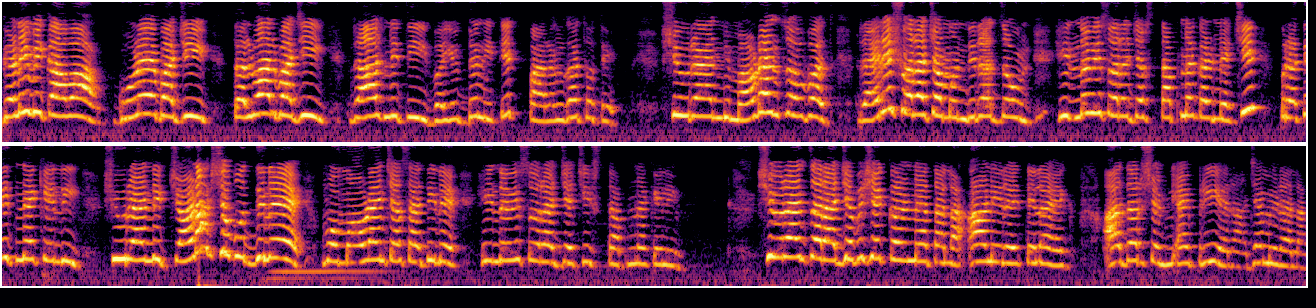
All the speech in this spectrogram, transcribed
गणिमिकावा घोडेबाजी तलवारबाजी राजनीती व युद्धनीतीत पारंगत होते. शिवरायांनी मावळ्यांसोबत रायरेश्वराच्या मंदिरात जाऊन हिंदवी स्वराज्य स्थापना करण्याची प्रतिज्ञा केली. शिवरायांनी चाणक्य बुद्धीने व मावळ्यांच्या साथीने हिंदवी स्वराज्याची स्थापना केली. शिवरायांचा राज्याभिषेक करण्यात आला आणि रयतेला एक आदर्श न्यायप्रिय राजा मिळाला.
